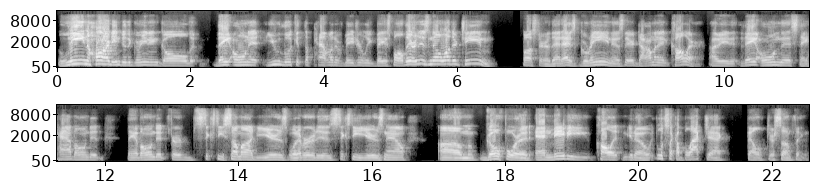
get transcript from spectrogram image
Lean hard into the green and gold. They own it. You look at the palette of Major League Baseball, there is no other team, Buster, that has green as their dominant color. I mean, they own this, they have owned it. They have owned it for 60 some odd years, whatever it is, 60 years now. Um, go for it and maybe call it, you know, it looks like a blackjack belt or something.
